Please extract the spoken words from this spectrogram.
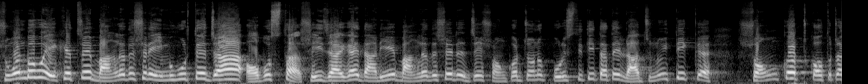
সুমনবাবু, এক্ষেত্রে বাংলাদেশের এই মুহূর্তে যা অবস্থা, সেই জায়গায় দাঁড়িয়ে বাংলাদেশের যে সংকটজনক পরিস্থিতি, তাতে রাজনৈতিক সংকট কতটা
